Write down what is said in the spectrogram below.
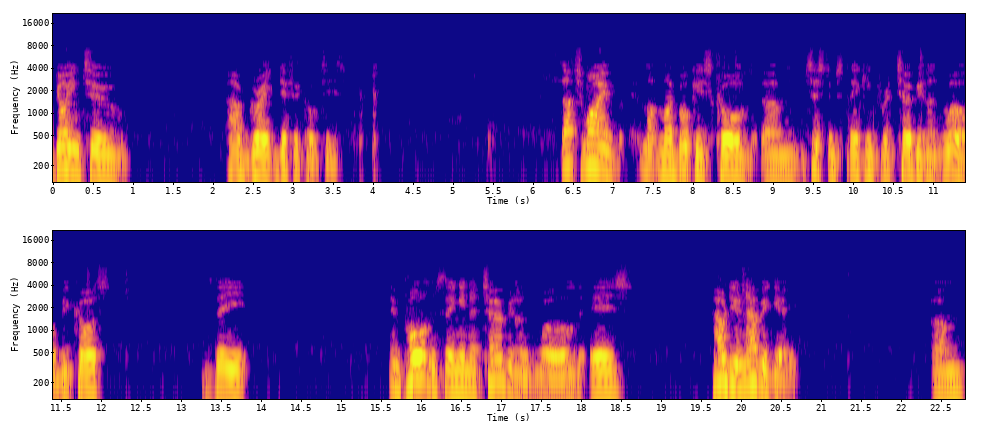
going to have great difficulties. That's why my, my book is called um, Systems Thinking for a Turbulent World because the important thing in a turbulent world is how do you navigate? Um,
